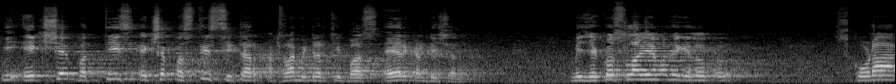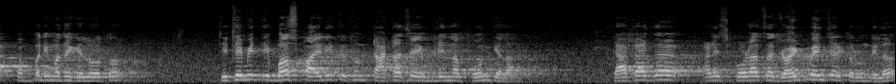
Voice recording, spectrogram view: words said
की एकशे बत्तीस एकशे पस्तीस सीटर अठरा मीटरची बस एअर कंडिशन मी जेकोस्लावियामध्ये गेलो होतो. स्कोडा कंपनीमध्ये गेलो होतो. तिथे मी ती बस पाहिली तिथून टाटाच्या एमडींना फोन केला. टाटाचं आणि स्कोडाचं जॉईंट व्हेंचर करून दिलं.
